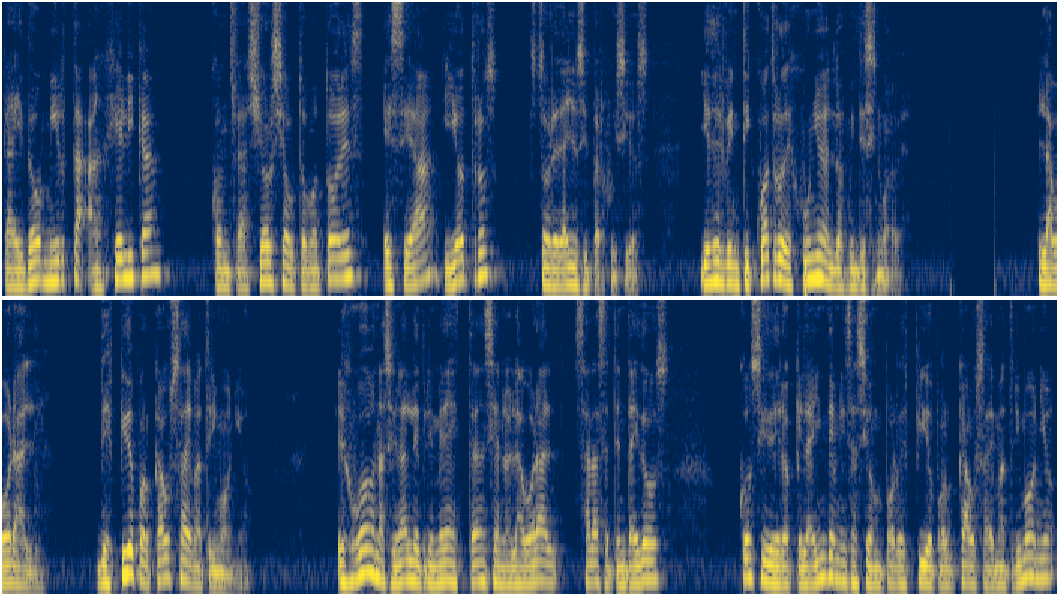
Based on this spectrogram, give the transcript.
Gaidó Mirta Angélica contra Georgia Automotores, SA y otros sobre daños y perjuicios, y es del 24 de junio del 2019. Laboral. Despido por causa de matrimonio. El Juzgado Nacional de Primera Instancia en lo Laboral, Sala 72, consideró que la indemnización por despido por causa de matrimonio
